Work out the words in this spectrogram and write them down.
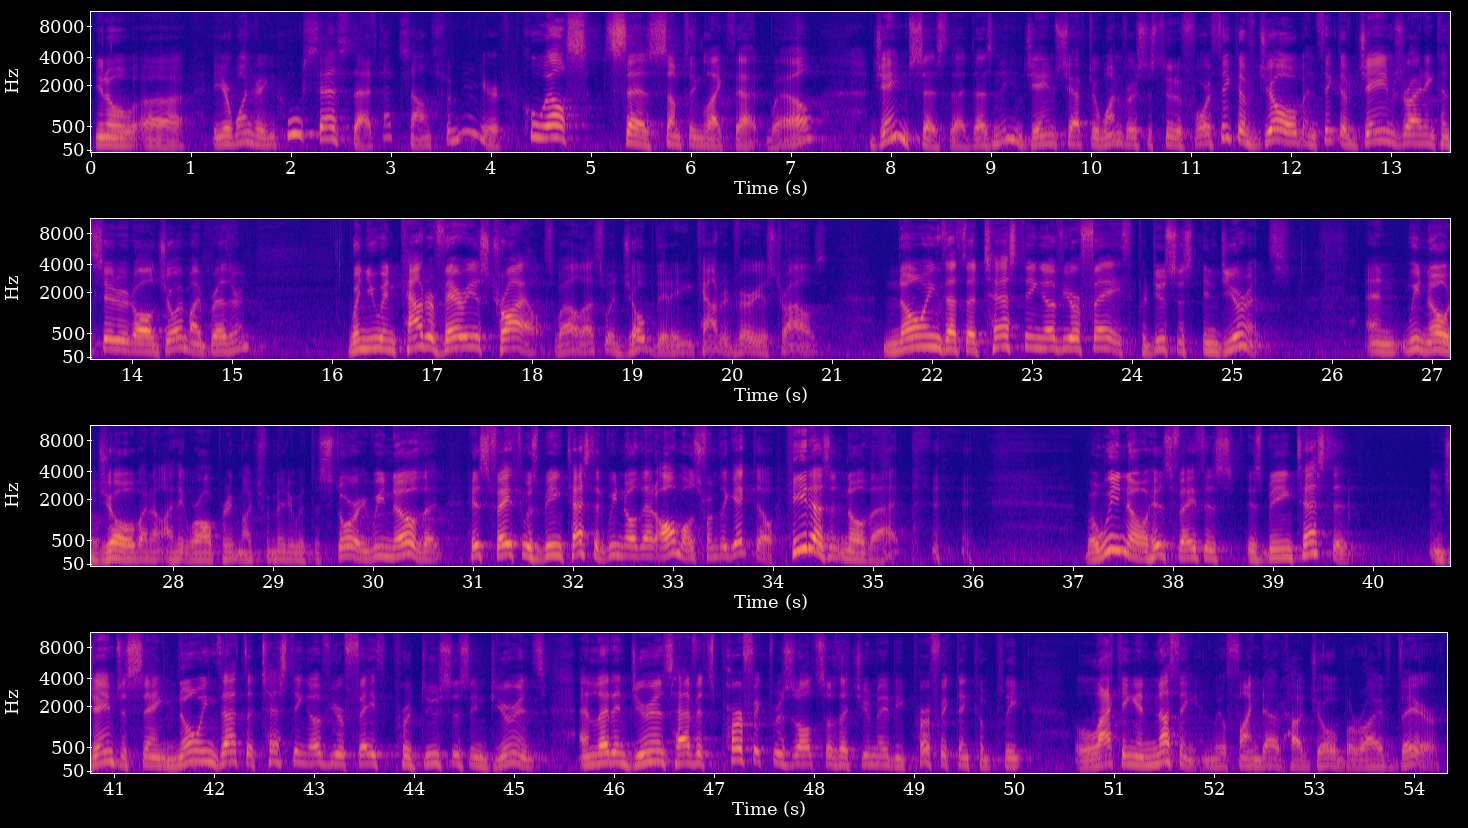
You know, uh, you're wondering, who says that? That sounds familiar. Who else says something like that? Well, James says that, doesn't he? In James chapter one, verses two to four. Think of Job and think of James writing, consider it all joy, my brethren, when you encounter various trials. Well, that's what Job did, he encountered various trials. Knowing that the testing of your faith produces endurance. And we know Job, I, I think we're all pretty much familiar with the story. We know that his faith was being tested. We know that almost from the get-go. He doesn't know that. but we know his faith is, is being tested. And James is saying, knowing that the testing of your faith produces endurance, and let endurance have its perfect result so that you may be perfect and complete, lacking in nothing. And we'll find out how Job arrived there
